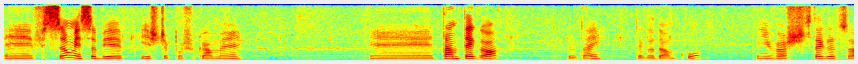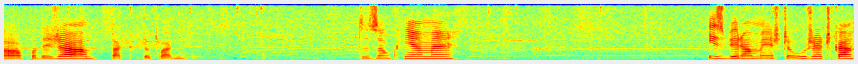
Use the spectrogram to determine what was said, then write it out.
Yy, w sumie sobie jeszcze poszukamy yy, tamtego, tutaj, tego domku, ponieważ z tego co podejrzewam, tak, dokładnie. To zamkniemy i zbieramy jeszcze łóżeczka.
